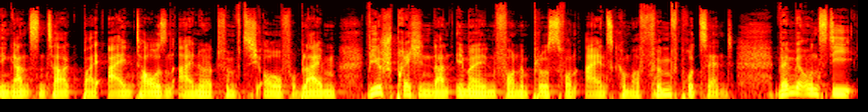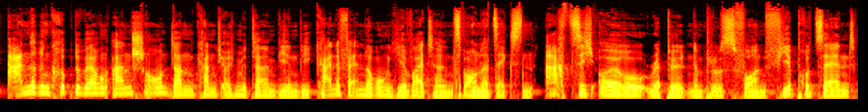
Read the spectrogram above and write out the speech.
den ganzen Tag bei 1150 Euro verbleiben. Wir sprechen dann immerhin von einem Plus von 1,5 Prozent. Wenn wir uns die anderen Kryptowährungen anschauen, dann kann ich euch mitteilen, BNB keine Veränderung. Hier weiterhin 286 Euro, Ripple einem Plus von 4 Prozent.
